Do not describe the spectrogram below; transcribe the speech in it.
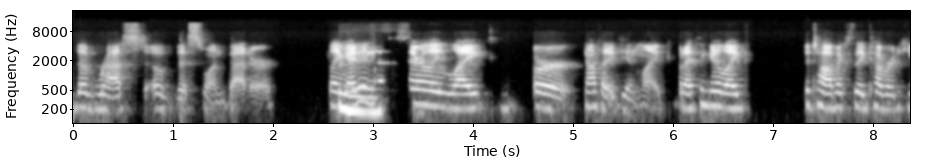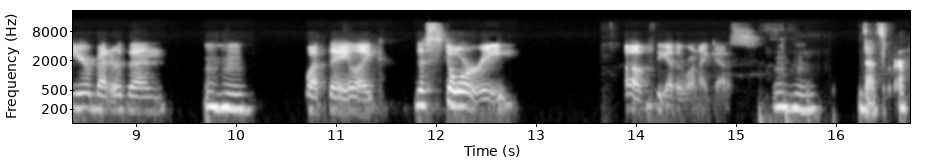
the rest of this one better. Like I didn't Mhm. necessarily like or not that I didn't like, but I think I like the topics they covered here better than Mhm. what they like the story of the other one, I guess. Mhm. That's fair.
